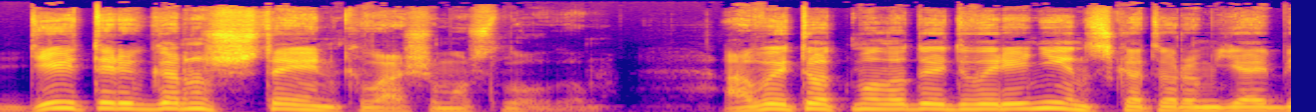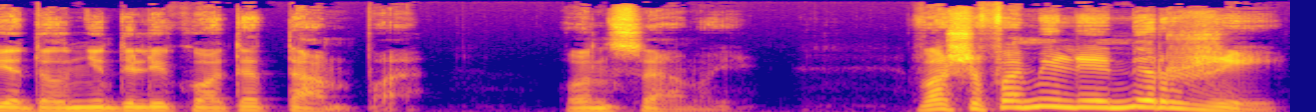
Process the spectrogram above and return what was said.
Дитерих Горнштейн к вашим услугам. А вы тот молодой дворянин, с которым я обедал недалеко от Этампа. Он самый. Ваша фамилия Мержи».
